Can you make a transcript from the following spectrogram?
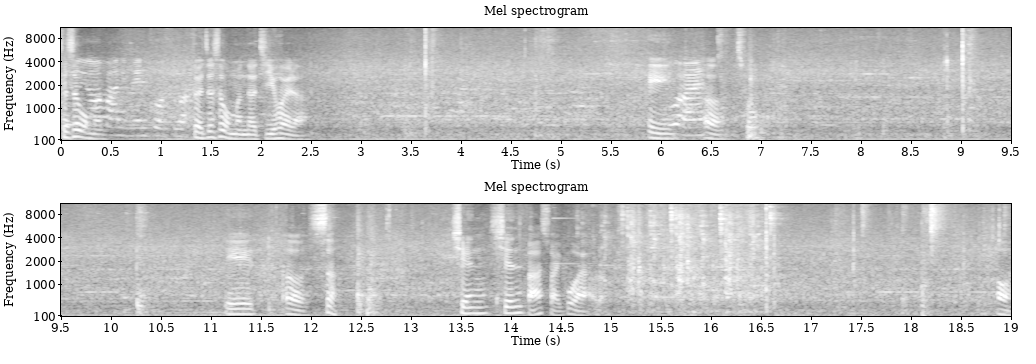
这是我们把里面拖出来。对，这是我们的机会了。一、二，出！一、二，射！先先把它甩过来好了。哦，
